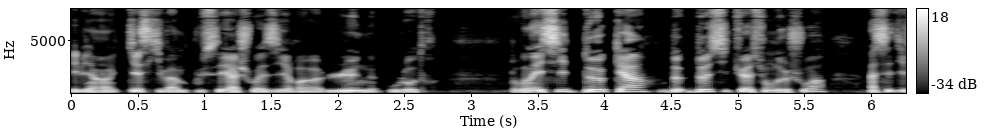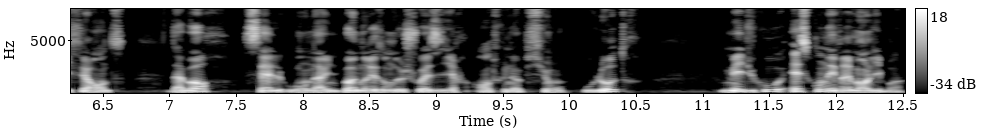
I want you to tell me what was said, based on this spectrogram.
Eh bien, qu'est-ce qui va me pousser à choisir euh, l'une ou l'autre? Donc, on a ici deux cas, deux, situations de choix assez différentes. D'abord, celle où on a une bonne raison de choisir entre une option ou l'autre, Mais du coup, est-ce qu'on est vraiment libre?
